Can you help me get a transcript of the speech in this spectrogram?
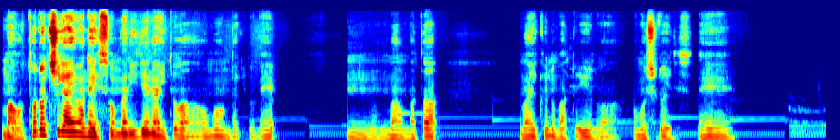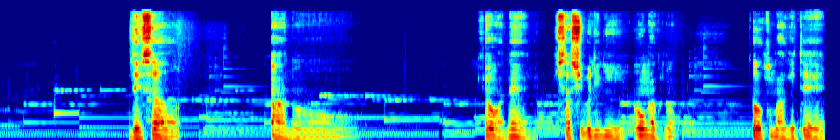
まあ、音の違いはね、そんなに出ないとは思うんだけどね。うん、まあ、また、マイク沼というのは面白いですね。でさ、あのー今日はね、久しぶりに音楽のトークも上げて、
